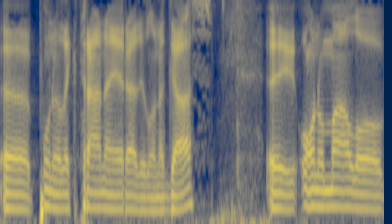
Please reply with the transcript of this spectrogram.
E, puno elektrana je radilo na gas. E, ono malo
